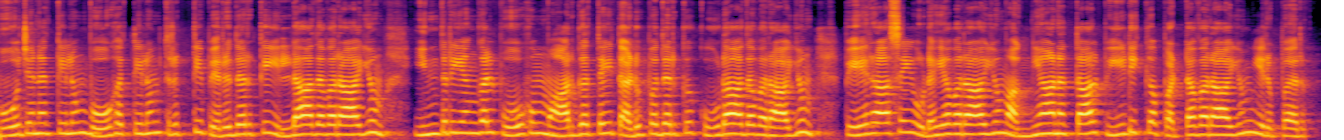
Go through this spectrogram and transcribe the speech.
போஜனத்திலும் போகத்திலும் திருப்தி பெறுதற்கு இல்லாதவராயும் இந்திரியங்கள் போகும் மார்க்கத்தை தடுப்பதற்கு கூடாதவராயும் பேராசை உடையவராயும் அஞ்ஞானத்தால் பீடிக்கப்பட்டவராயும் இருப்பர்.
